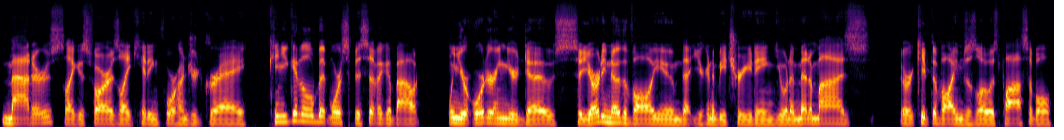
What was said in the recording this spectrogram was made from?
matters, like as far as like hitting 400 gray. Can you get a little bit more specific about when you're ordering your dose? So you already know the volume that you're going to be treating. You want to minimize or keep the volumes as low as possible.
